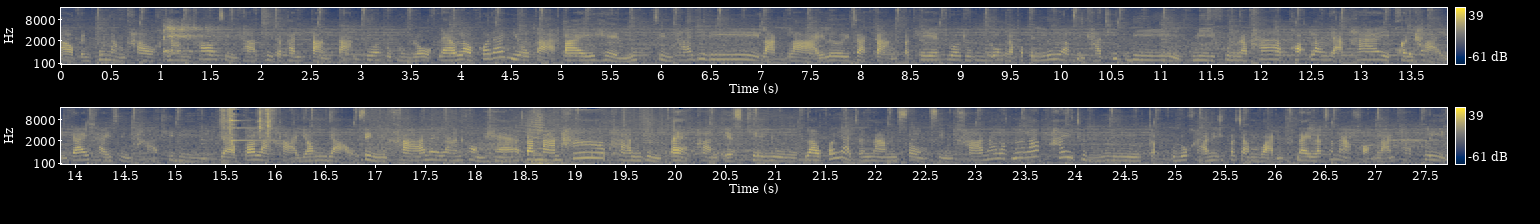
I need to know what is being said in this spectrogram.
เราเป็นผู้นำเข้านำเข้าสินค้าผลิตภัณฑ์ต่าง ๆ ทั่วทุกมุมโลก แล้วเราก็ได้มีโอกาสไปเห็นสินค้าดีๆ หลากหลายเลยจากต่างประเทศทั่วทุกมุมโลกแล้วก็เป็นเลือกสินค้าที่ดี มีคุณภาพ เพราะเราอยากให้คนไทยได้ใช้สินค้าที่ดี แล้วก็ราคาย่อมเยาสินค้าในร้านของแฮประมาณ 5,000 ถึง 8,000 SKU เราก็อยากจะนำส่งสินค้าน่ารักน่ารักให้ถึงมือกับคุณลูกค้าในชีวิตประจำวัน ในลักษณะของร้านค้าปลีก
